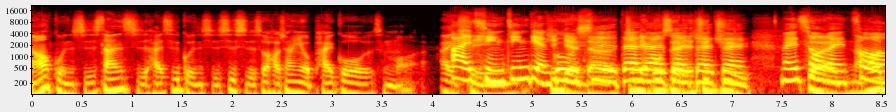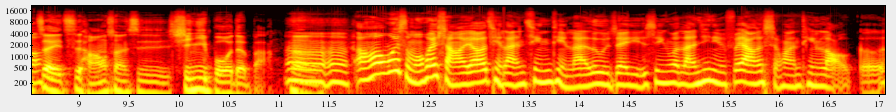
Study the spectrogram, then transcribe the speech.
然后滚石三十还是滚石四十的时候，好像有拍过什么爱情情经典故事，对对对。对对，没错对没然后错。这一次好像算是新一波的吧。嗯嗯嗯，然后为什么会想要邀请蓝蜻蜓来录这一集？是因为蓝蜻蜓非常喜欢听老歌，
